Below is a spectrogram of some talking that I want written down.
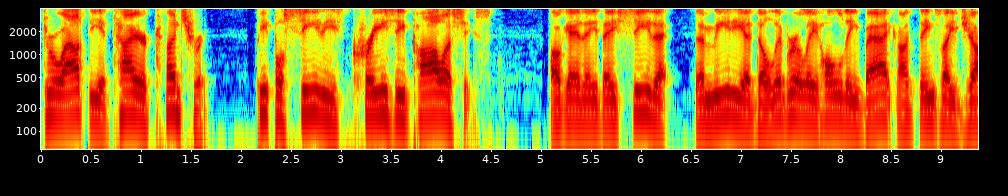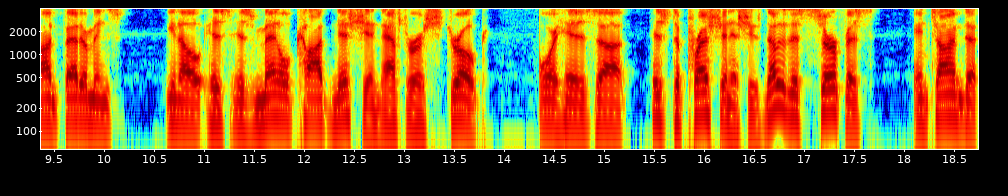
throughout the entire country, people see these crazy policies. Okay, they they see that the media deliberately holding back on things like John Fetterman's, you know, his his mental cognition after a stroke or his uh, his depression issues. None of this surfaced in time to,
